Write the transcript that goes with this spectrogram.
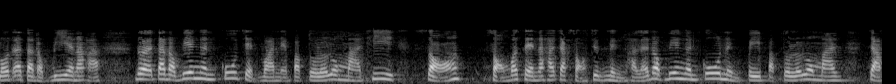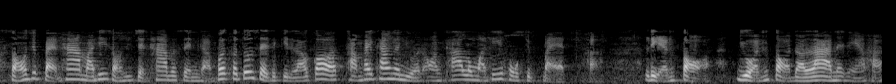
ลดอัตราดอกเบี้ยนะคะ โดยอัตราดอกเบี้ยเงินกู้ 7 วันเนี่ยปรับตัวลดลงมาที่ 2 2%นะคะจาก 2.1 ค่ะและดอกเบี้ยเงินกู้ 1 ปีปรับตัวลดลงมาจาก 2.85 มาที่ 2.75%ค่ะ เพื่อกระตุ้นเศรษฐกิจแล้วก็ทำให้ค่าเงินหยวนอ่อนค่าลงมาที่ 6.8 ค่ะ เหรียญต่อหยวนต่อดอลลาร์นั่นเองค่ะ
